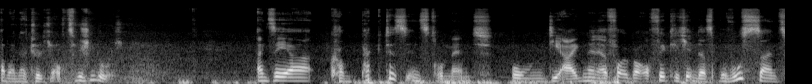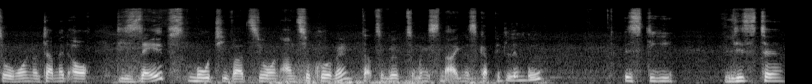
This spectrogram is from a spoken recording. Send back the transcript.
aber natürlich auch zwischendurch. Ein sehr kompaktes Instrument, um die eigenen Erfolge auch wirklich in das Bewusstsein zu holen und damit auch die Selbstmotivation anzukurbeln. Dazu gibt es übrigens ein eigenes Kapitel im Buch, ist die Liste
